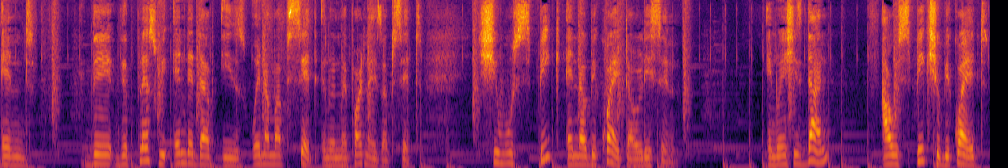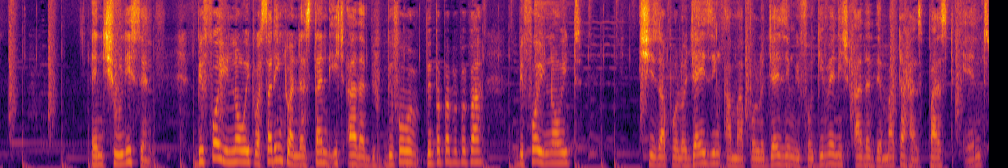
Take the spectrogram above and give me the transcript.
and the the place we ended up is when I'm upset and when my partner is upset, she will speak and I'll be quiet, I'll listen. And when she's done, I'll speak, she'll be quiet, and she'll listen. Before you know it, we're starting to understand each other. Before before you know it, she's apologizing, I'm apologizing, we've forgiven each other, the matter has passed, and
